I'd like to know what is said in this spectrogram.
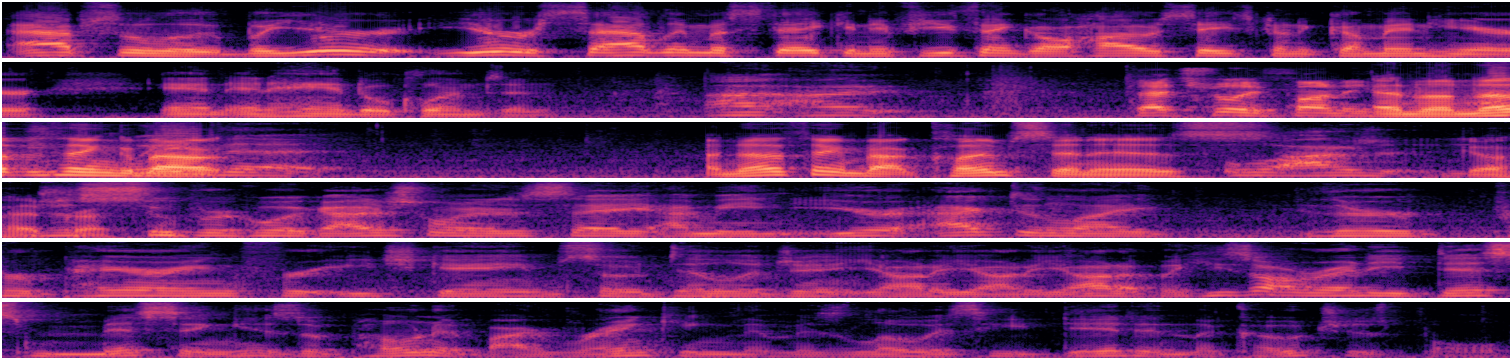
Absolutely. But you're you're sadly mistaken if you think Ohio State's going to come in here and, and handle Clemson. I, I that's really funny. And another thing about that, another thing about Clemson is. Well, I was, go ahead. Just Preston. super quick. I just wanted to say. I mean, you're acting like they're preparing for each game so diligent, yada yada yada. But he's already dismissing his opponent by ranking them as low as he did in the coaches poll.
